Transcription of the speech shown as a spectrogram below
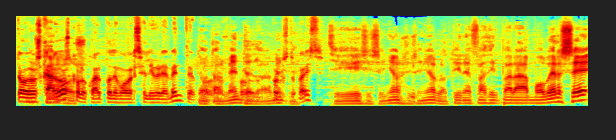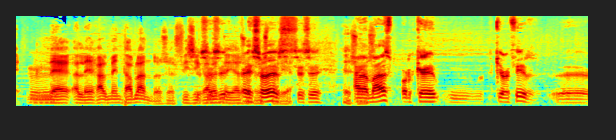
todos los cargos, con lo cual puede moverse libremente por- Totalmente, por, por totalmente. país. Sí, sí, señor, sí, señor. Lo tiene fácil para moverse Mm. le- legalmente hablando. Eso es Sí, sí, físicamente sí, ya es Eso es, sí, sí. Eso Además, porque, mm, quiero decir, eh,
